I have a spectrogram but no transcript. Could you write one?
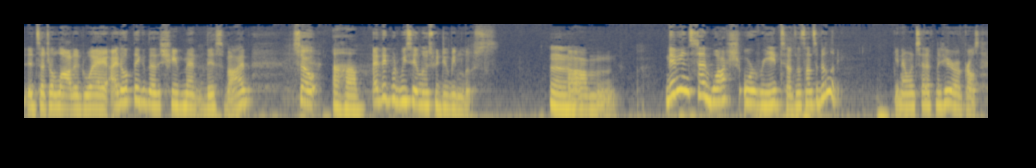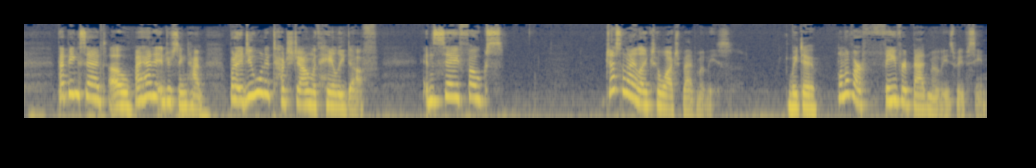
in such a lauded way, I don't think that she meant this vibe. So Uh huh. I think when we say loose, we do mean loose. Um, maybe instead watch or read Sense and Sensibility. You know, instead of Material Girls. That being said, Oh. I had an interesting time, but I do want to touch down with Haylie Duff and say, folks, Jess and I like to watch bad movies. We do. One of our favorite bad movies we've seen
